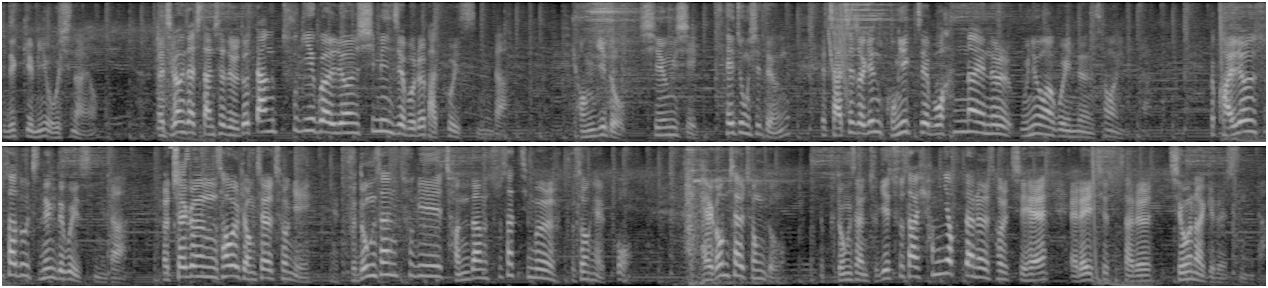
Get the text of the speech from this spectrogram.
느낌이 오시나요? 지방자치단체들도 땅 투기 관련 시민 제보를 받고 있습니다. 경기도, 시흥시, 세종시 등 자체적인 공익 제보 한라인을 운영하고 있는 상황입니다. 관련 수사도 진행되고 있습니다. 최근 서울경찰청이 부동산 투기 전담 수사팀을 구성했고 대검찰청도 부동산 투기 수사 협력단을 설치해 LH 수사를 지원하기로 했습니다.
